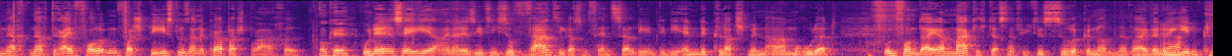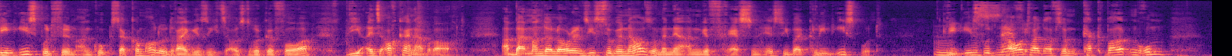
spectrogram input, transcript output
nach, nach drei Folgen verstehst du seine Körpersprache. Okay. Und er ist ja eher einer, der sich jetzt nicht so wahnsinnig aus dem Fenster lehnt, in die Hände klatscht, mit den Armen rudert. Und von daher mag ich das natürlich, das Zurückgenommene, weil wenn Ja. du jeden Clint Eastwood-Film anguckst, da kommen auch nur drei Gesichtsausdrücke vor, die jetzt auch keiner braucht. Aber bei Mandalorian siehst du genauso, wenn er angefressen ist, wie bei Clint Eastwood. Clint Eastwood sehr kaut halt auf so einem Kackbalken rum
